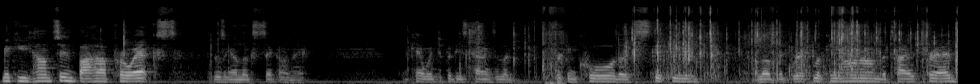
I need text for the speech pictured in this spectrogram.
Mickey Thompson Baja Pro X. Those are gonna look sick on there. I can't wait to put these tires. They look freaking cool. They're sticky. I love the grip looking on them, the tire tread.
